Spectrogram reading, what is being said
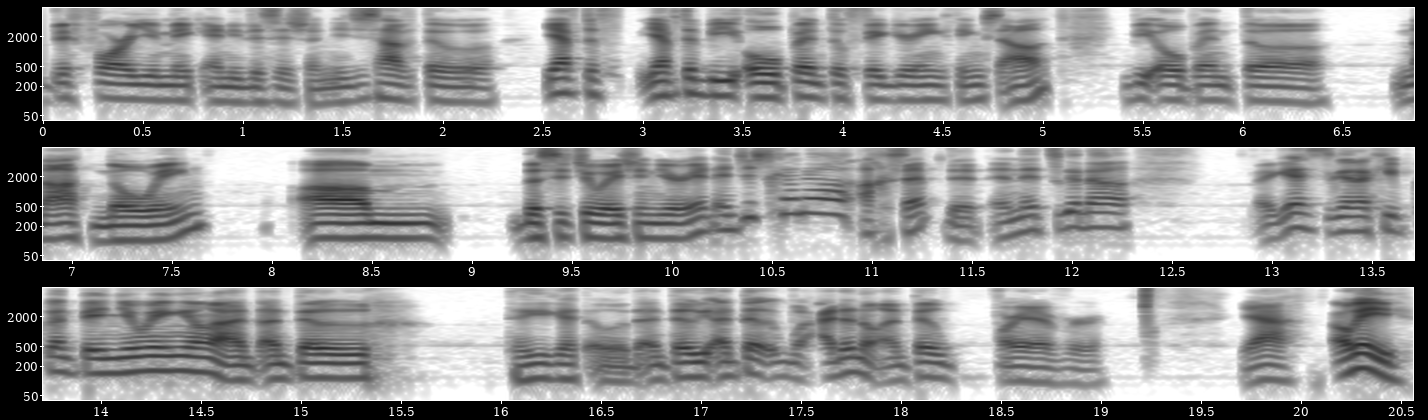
before you make any decision. You just have to you have to you have to be open to figuring things out, be open to not knowing um the situation you're in and just kind of accept it. And it's gonna I guess it's gonna keep continuing yung until until you get old, until until I don't know, until forever. Yeah. Okay.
